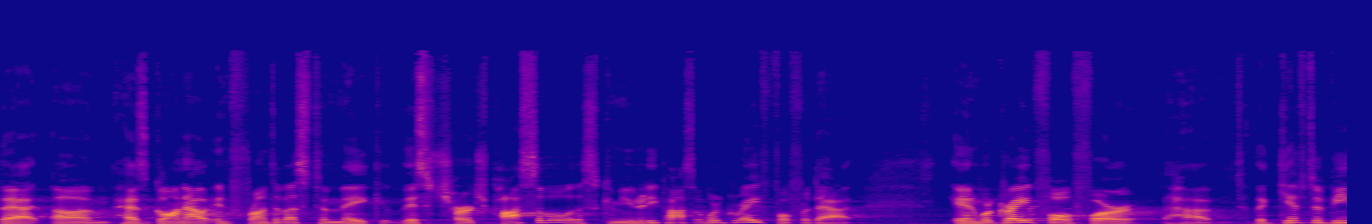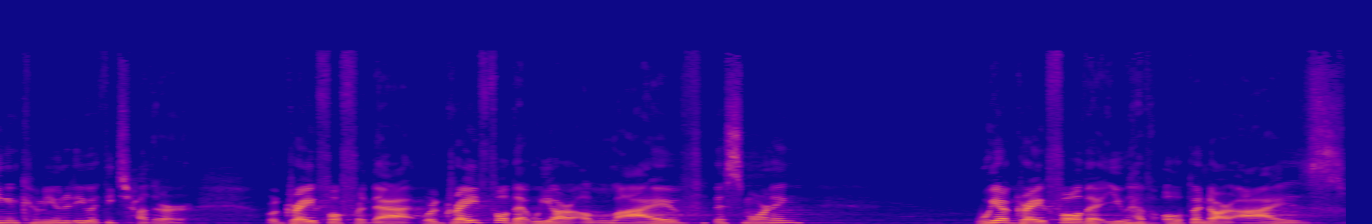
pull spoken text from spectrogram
that um, has gone out in front of us to make this church possible, this community possible. We're grateful for that. And we're grateful for uh, the gift of being in community with each other. We're grateful for that. We're grateful that we are alive this morning. We are grateful that you have opened our eyes.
